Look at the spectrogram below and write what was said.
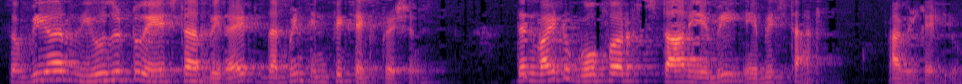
So we are used to A star B, right? That means infix expression. Then why to go for star AB, AB star? I will tell you.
